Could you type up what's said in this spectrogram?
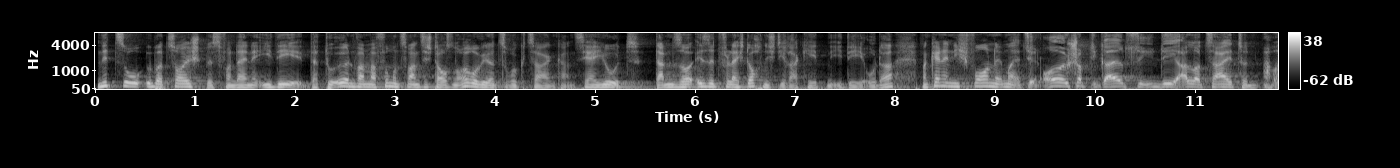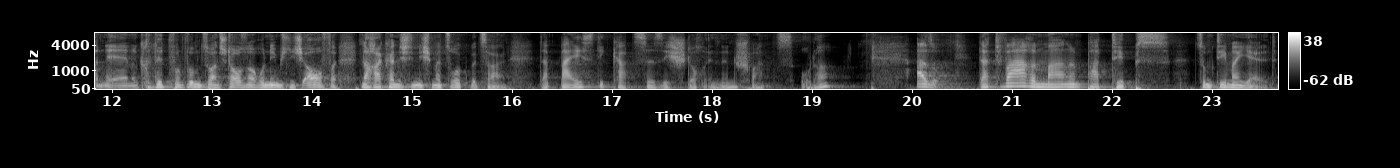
nicht so überzeugt bist von deiner Idee, dass du irgendwann mal 25.000 Euro wieder zurückzahlen kannst, ja gut, dann so ist es vielleicht doch nicht die Raketenidee, oder? Man kann ja nicht vorne immer erzählen, oh, ich habe die geilste Idee aller Zeiten, aber nee, einen Kredit von 25.000 Euro nehme ich nicht auf, nachher kann ich den nicht mehr zurückbezahlen. Da beißt die Katze sich doch in den Schwanz, oder? Also, das waren mal ein paar Tipps zum Thema Geld.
